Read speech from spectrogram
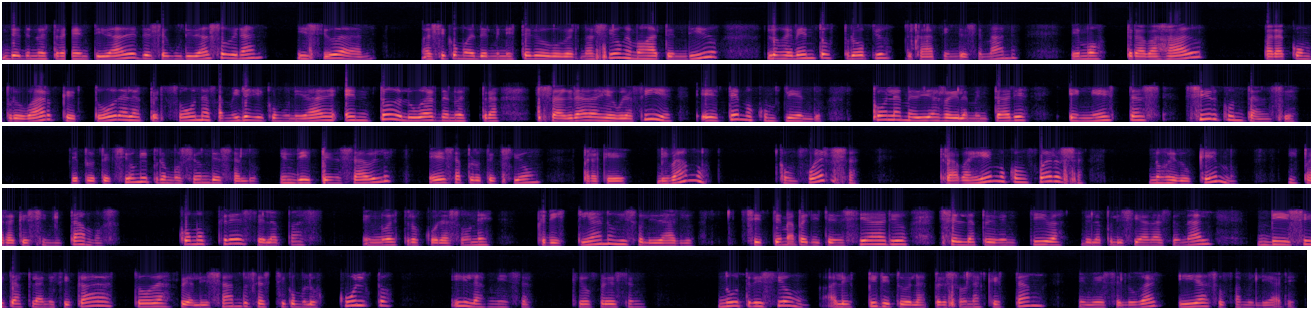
Desde nuestras entidades de seguridad soberana y ciudadana, así como desde el Ministerio de Gobernación, hemos atendido los eventos propios de cada fin de semana, hemos trabajado para comprobar que todas las personas, familias y comunidades en todo lugar de nuestra sagrada geografía estemos cumpliendo con las medidas reglamentarias en estas circunstancias de protección y promoción de salud. Indispensable esa protección para que vivamos con fuerza, trabajemos con fuerza, nos eduquemos y para que sintamos cómo crece la paz en nuestros corazones cristianos y solidarios. Sistema penitenciario, celdas preventivas de la Policía Nacional, visitas planificadas, todas realizándose, así como los cultos y las misas que ofrecen nutrición al espíritu de las personas que están en ese lugar y a sus familiares.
